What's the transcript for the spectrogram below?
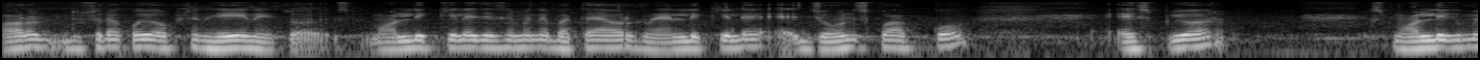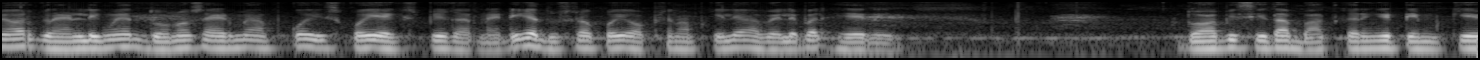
और दूसरा कोई ऑप्शन है ही नहीं तो स्मॉल लीग के लिए जैसे मैंने बताया, और ग्रैंड लीग के लिए जोन्स को आपको एसपी और स्मॉल लीग में और ग्रैंड लीग में दोनों साइड में आपको इसको ही एक्सपी करना है, ठीक है? दूसरा कोई ऑप्शन आपके लिए अवेलेबल है नहीं। तो अभी सीधा बात करेंगे टीम के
